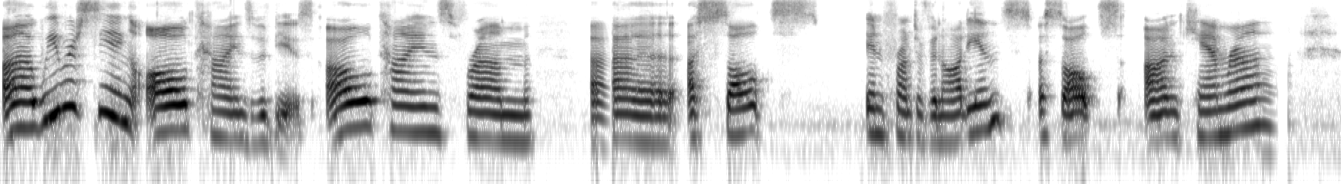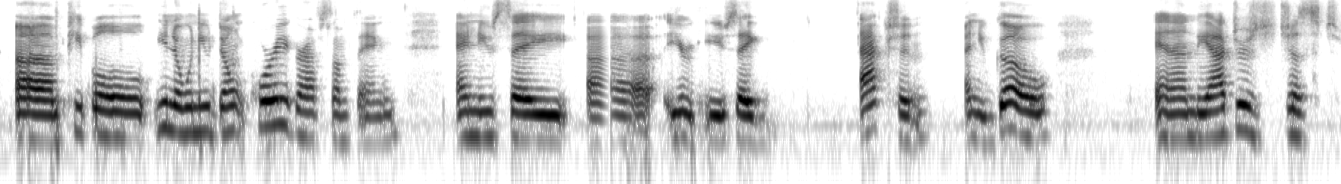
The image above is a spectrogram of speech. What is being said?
Uh, we were seeing all kinds of abuse, all kinds from uh, assaults in front of an audience, assaults on camera. Um, people, you know, when you don't choreograph something and you say uh, you you say action and you go, and the actors just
